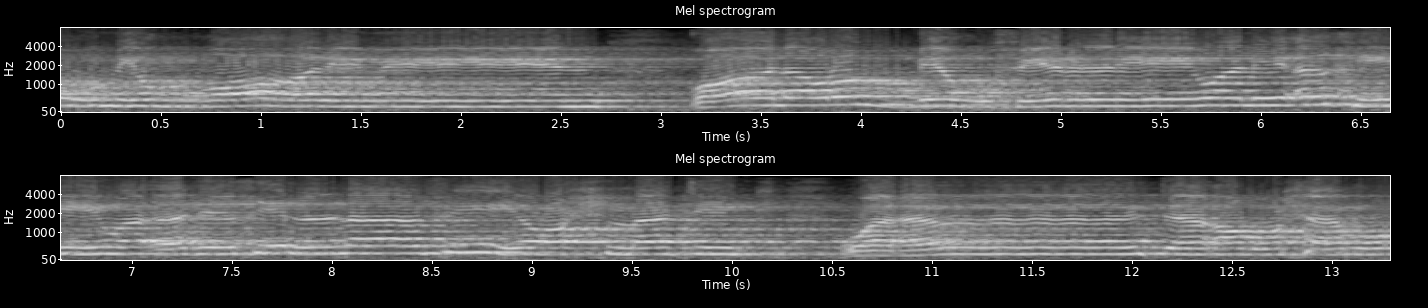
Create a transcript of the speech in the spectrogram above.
القوم الظالمين. قال رب اغفر لي ولأخي وأدخلنا في رحمتك وأنت أرحم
